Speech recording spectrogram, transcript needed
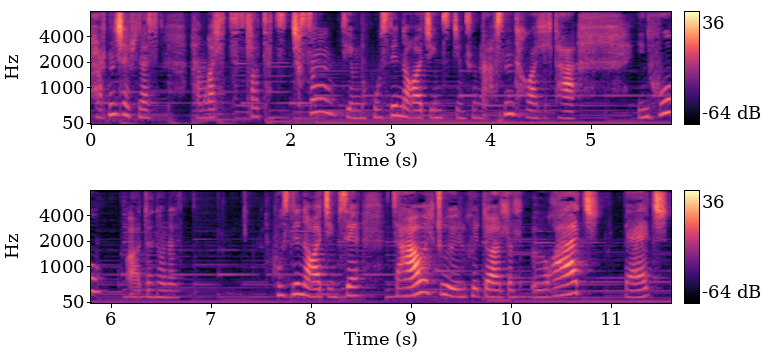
хордон шавьнаас хамгаалах цацлага цацчихсан тийм хүнсний ногоо жимс жимсг нь авсан тохиолдолд та энэхүү одоо нэг хүнсний ногоо жимсээ заавалжгүй ерөөхдөө бол угааж байж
